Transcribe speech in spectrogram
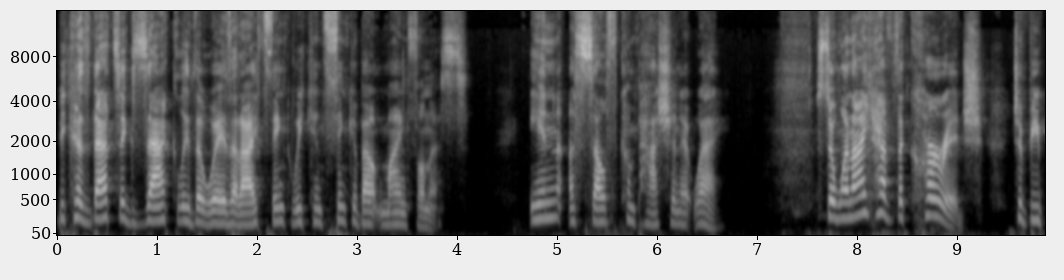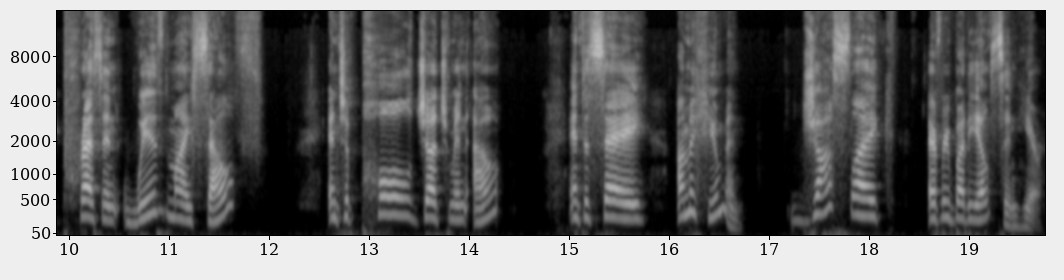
because that's exactly the way that I think we can think about mindfulness in a self compassionate way. So when I have the courage to be present with myself and to pull judgment out and to say, I'm a human, just like everybody else in here.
